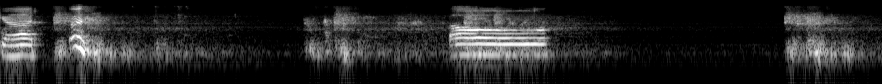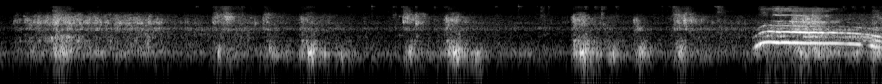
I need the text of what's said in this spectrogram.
God. Oh. Whoa.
